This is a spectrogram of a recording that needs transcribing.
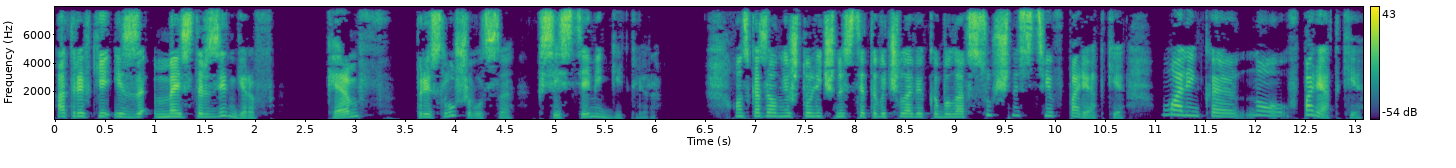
отрывки из мейстерзингеров, Кемф прислушивался к системе Гитлера. Он сказал мне, что личность этого человека была в сущности в порядке, маленькая, но в порядке,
